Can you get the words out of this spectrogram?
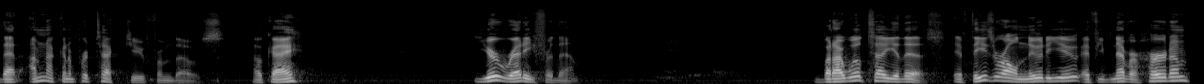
that I'm not going to protect you from those, okay? You're ready for them. But I will tell you this if these are all new to you, if you've never heard them,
